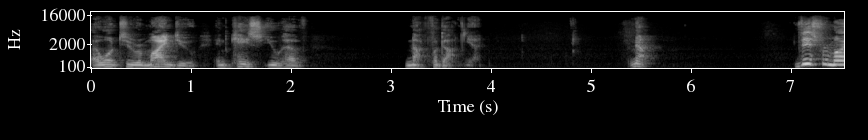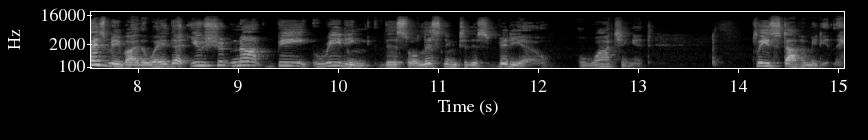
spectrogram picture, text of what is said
I want to remind you in case you have not forgotten yet. Now, this reminds me, by the way, that you should not be reading this or listening to this video or watching it. Please stop immediately.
